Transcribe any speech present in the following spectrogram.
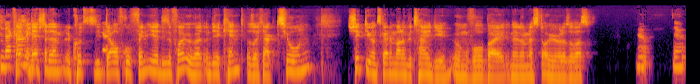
Und da Vielleicht an der Stelle dann kurz die, der Aufruf, wenn ihr diese Folge hört und ihr kennt solche Aktionen, schickt die uns gerne mal und wir teilen die irgendwo bei in irgendeiner Story oder sowas. Ja, ja.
